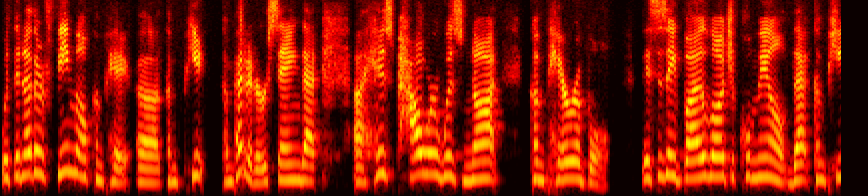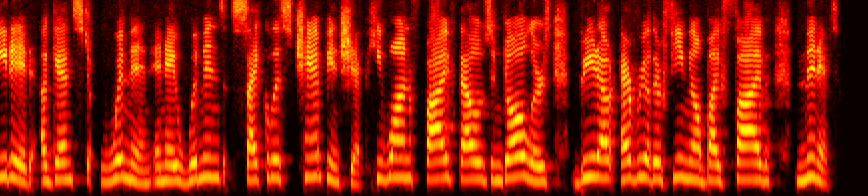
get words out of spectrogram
with another female compa- uh, comp- competitor saying that uh, his power was not comparable. This is a biological male that competed against women in a women's cyclist championship. He won $5,000, beat out every other female by five minutes.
